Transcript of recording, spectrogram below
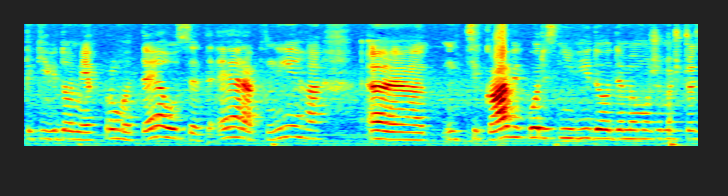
такі відомі, як Прометеус, Едера, книга. Е, Цікаві корисні відео, де ми можемо щось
